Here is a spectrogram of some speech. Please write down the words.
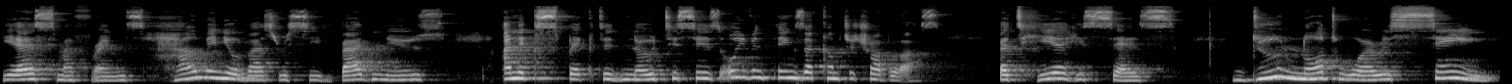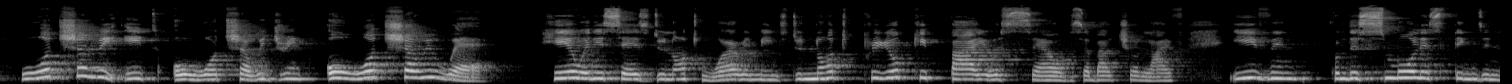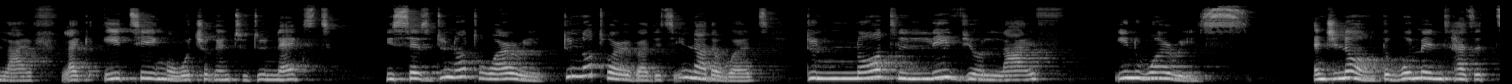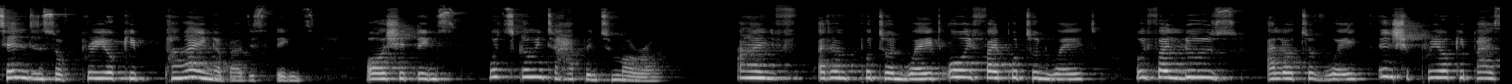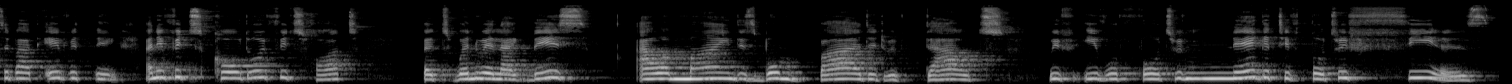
Yes, my friends, how many of us receive bad news, unexpected notices, or even things that come to trouble us? But here he says, Do not worry, saying, What shall we eat, or what shall we drink, or what shall we wear? Here, when he says, do not worry, means do not preoccupy yourselves about your life, even from the smallest things in life, like eating or what you're going to do next. He says, do not worry. Do not worry about this. In other words, do not live your life in worries. And you know, the woman has a tendency of preoccupying about these things. Or she thinks, what's going to happen tomorrow? I, I don't put on weight, or if I put on weight, or if I lose a lot of weight, and she preoccupies about everything, and if it's cold or if it's hot. But when we're like this, our mind is bombarded with doubts, with evil thoughts, with negative thoughts, with fears.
